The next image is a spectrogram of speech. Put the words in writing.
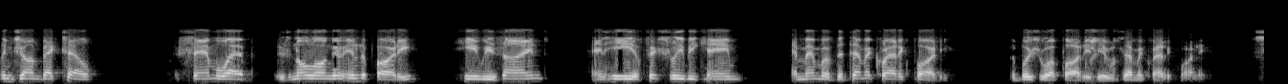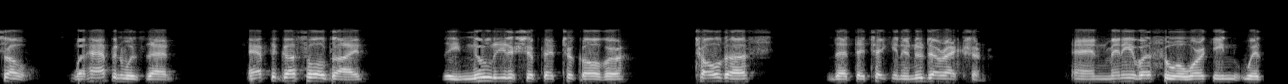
and John Bachtell. Sam Webb is no longer in the party. He resigned and he officially became a member of the Democratic Party, the bourgeois party, the Democratic Party. So what happened was that after Gus Hall died, the new leadership that took over told us that they're taking a new direction. And many of us who were working with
